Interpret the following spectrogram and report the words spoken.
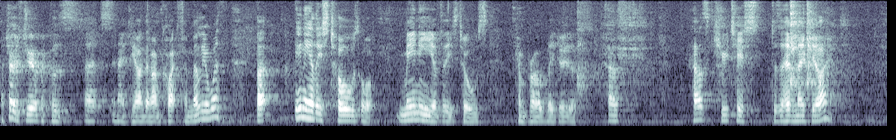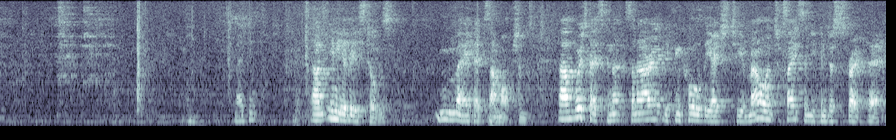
I chose Jira because it's an API that I'm quite familiar with, but any of these tools, or many of these tools, can probably do this. How's, how's Qtest? Does it have an API? Maybe. Um, any of these tools may have some options. Um, worst case scenario, you can call the HTML interface and you can just scrape that.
